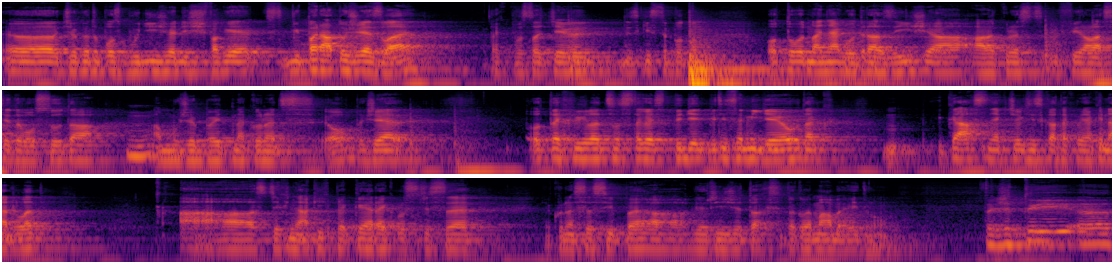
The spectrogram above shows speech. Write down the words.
Eh, člověk to pozbudí, že když fakt je, vypadá to, že je zle, tak v podstatě vždycky se potom od toho na nějak odrazíš a, a nakonec v finále je to osud a, hmm. a může být nakonec, jo, takže od té chvíle, co se takhle ty věci se mi dějou, tak krásně, jak člověk získá takový nějaký nadhled a z těch nějakých prekérek prostě se jako nesesype a věří, že tak si takhle má být. No. Takže ty uh,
